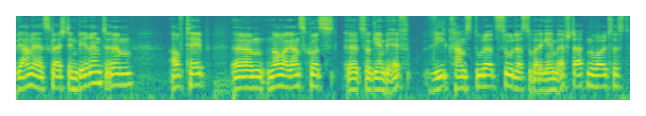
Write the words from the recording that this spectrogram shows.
wir haben ja jetzt gleich den Behrendt ähm, auf Tape. Ähm, Nochmal ganz kurz äh, zur GmbF. Wie kamst du dazu, dass du bei der GmbF starten wolltest?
